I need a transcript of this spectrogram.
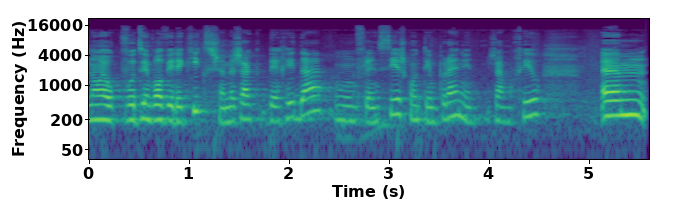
não é o que vou desenvolver aqui, que se chama Jacques Derrida, um francês contemporâneo, já morreu. Um,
